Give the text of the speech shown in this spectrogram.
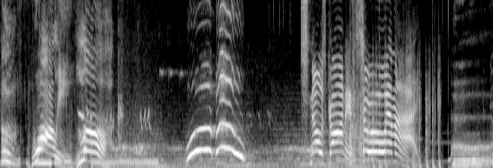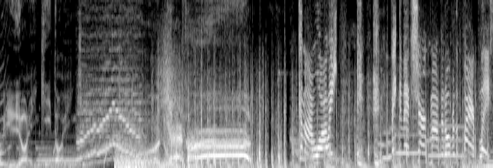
Wally, look! Woohoo! Snow's gone and so am I. Oh, yoinky doinky. Come on, Wally. Think of that shark mounted over the fireplace.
